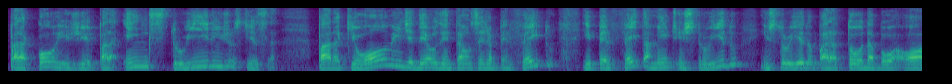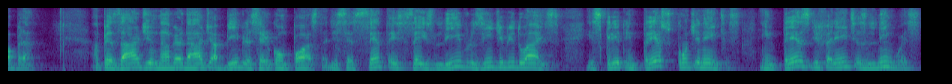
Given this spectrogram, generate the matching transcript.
para corrigir, para instruir em justiça, para que o homem de Deus então seja perfeito e perfeitamente instruído, instruído para toda boa obra. Apesar de, na verdade, a Bíblia ser composta de 66 livros individuais, escritos em três continentes, em três diferentes línguas,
